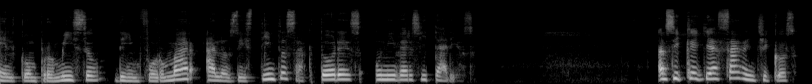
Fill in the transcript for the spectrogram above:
el compromiso de informar a los distintos actores universitarios. Así que ya saben, chicos,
